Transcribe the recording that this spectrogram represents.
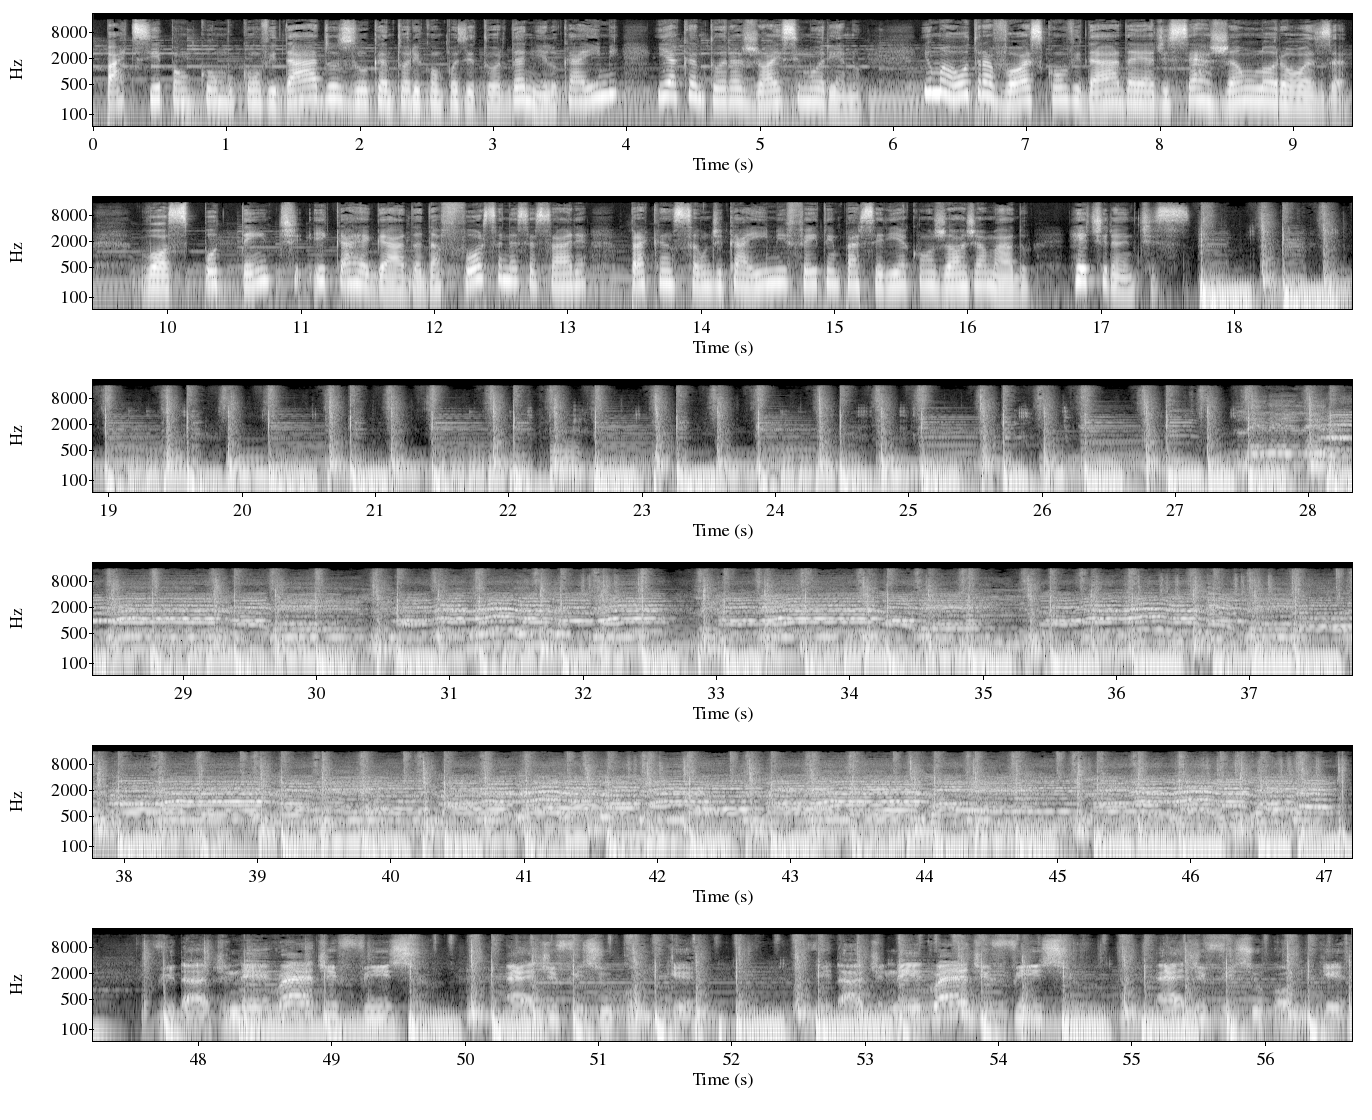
Participam como convidados o cantor e compositor Danilo Caime e a cantora Joyce Moreno. E uma outra voz convidada é a de Serjão Lorosa, voz potente e carregada da força necessária para a canção de Caime feita em parceria com Jorge Amado, Retirantes. Difícil como que? Vida de negro é difícil, é difícil como que?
